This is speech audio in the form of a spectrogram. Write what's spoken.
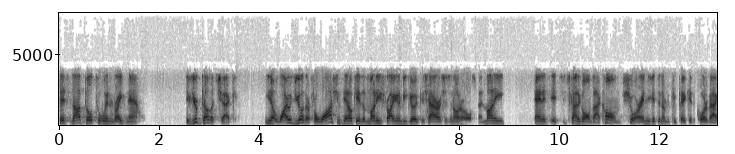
that's not built to win right now, if you're Belichick, you know, why would you go there? For Washington, okay, the money's probably going to be good because Harris is an owner who will spend money and it, it's it's kind of going back home, sure. And you get the number two pick at the quarterback.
